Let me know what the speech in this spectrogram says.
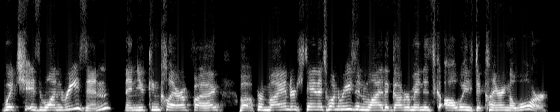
which is one reason, and you can clarify, but from my understanding, it's one reason why the government is always declaring a war,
